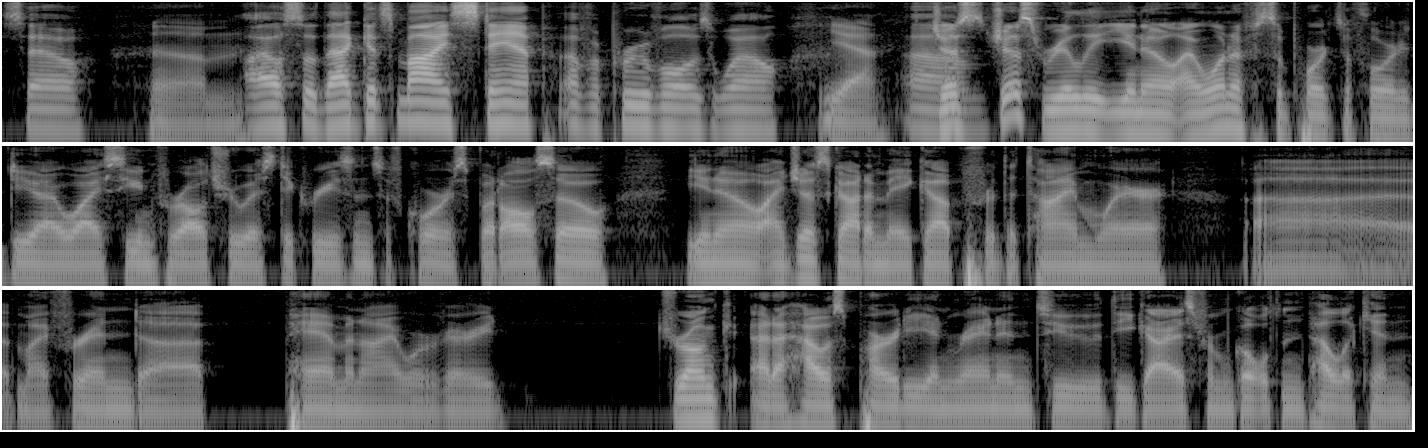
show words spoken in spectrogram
So Um, I also that gets my stamp of approval as well. yeah. Um, just just really, you know, I want to support the Florida DIY scene for altruistic reasons, of course, but also, you know, I just got to make up for the time where uh, my friend uh, Pam and I were very drunk at a house party and ran into the guys from Golden Pelican,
